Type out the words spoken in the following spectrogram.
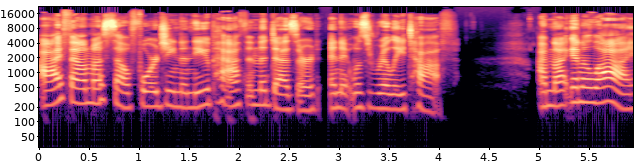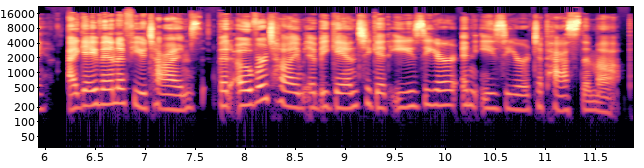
I found myself forging a new path in the desert, and it was really tough. I'm not going to lie, I gave in a few times, but over time it began to get easier and easier to pass them up.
